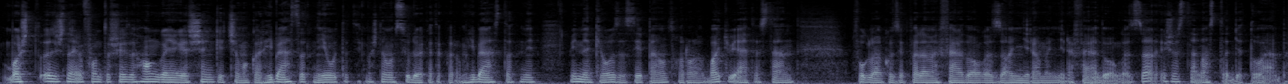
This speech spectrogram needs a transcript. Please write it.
Most az is nagyon fontos, hogy ez a hanganyag ez senkit sem akar hibáztatni, jó? Tehát itt most nem a szülőket akarom hibáztatni. Mindenki hozza szépen otthonról a batyuját, aztán foglalkozik vele, meg feldolgozza annyira, amennyire feldolgozza, és aztán azt adja tovább.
